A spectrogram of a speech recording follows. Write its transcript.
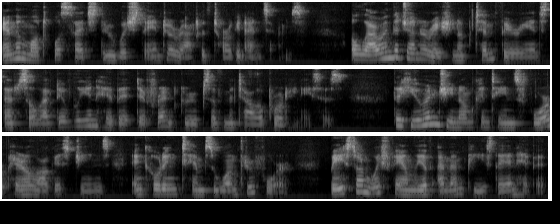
and the multiple sites through which they interact with target enzymes, allowing the generation of TIMP variants that selectively inhibit different groups of metalloproteinases. The human genome contains four paralogous genes encoding TIMPs 1 through 4, based on which family of MMPs they inhibit.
